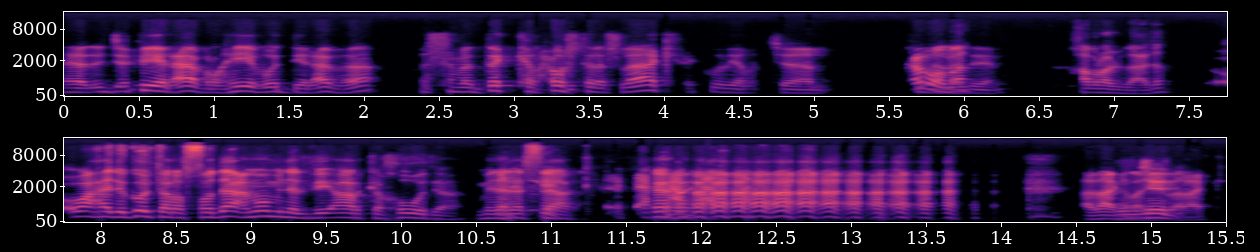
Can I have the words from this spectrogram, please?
آم، في ألعاب رهيب ودي ألعبها بس لما أتذكر حوسه الاسلاك أقول يا رجال. عموماً. خبر اللي بعده. واحد يقول ترى الصداع مو من ال VR كخوذة من الأسلاك. هذاك. هذاك.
